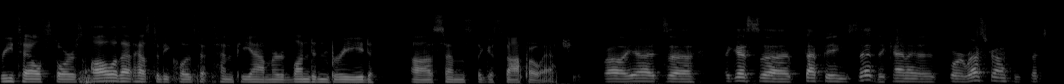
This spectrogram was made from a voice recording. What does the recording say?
retail stores, all of that has to be closed at 10 p.m. or London Breed uh, sends the Gestapo at you. Well, yeah, it's. Uh, I guess uh, that being said, they kind of for restaurants it's such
